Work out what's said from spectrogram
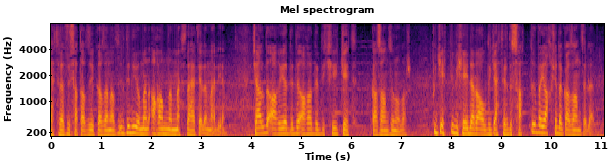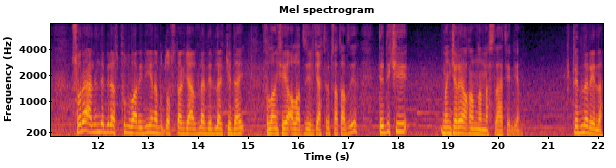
gətirəcəyik, satacağıq, qazanacağıq. Dedi, yox, mən ağamla məsləhət eləməliyəm. Gəldi ağaya dedi, ağa dedi ki, get, qazancın olar. Bu getdi bir şeylər aldı, gətirdi, satdı və yaxşı da qazanc elədi. Sonra əlində biraz pul var idi. Yenə bu dostlar gəldilər, dedilər gedək filan şeyi alacağıq, gətirib satacağıq. Dedi ki, mən gərək ağamla məsləhət eləyəm. Dedilər elə.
